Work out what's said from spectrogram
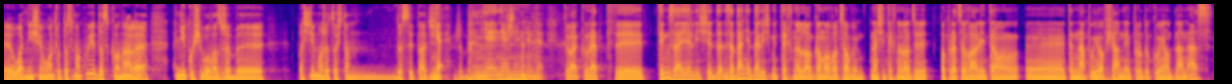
y, ładnie się łączył. To smakuje doskonale. Nie kusiło was, żeby Właśnie może coś tam dosypać? Nie, żeby... nie, nie, nie, nie, nie. Tu akurat y, tym zajęli się, zadanie daliśmy technologom owocowym. Nasi technolodzy opracowali tą, y, ten napój owsiany, produkują dla nas,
